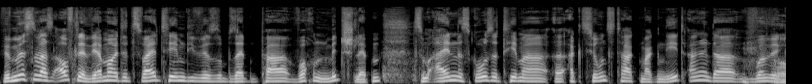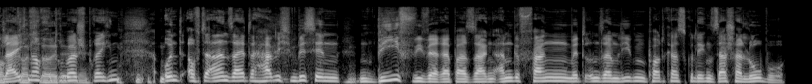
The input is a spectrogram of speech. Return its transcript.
Wir müssen was aufklären. Wir haben heute zwei Themen, die wir so seit ein paar Wochen mitschleppen. Zum einen das große Thema äh, Aktionstag Magnetangeln, da wollen wir Oh gleich Gott, noch Leute, drüber ey. sprechen. Und auf der anderen Seite habe ich ein bisschen ein Beef, wie wir Rapper sagen, angefangen mit unserem lieben Podcast-Kollegen Sascha Lobo.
